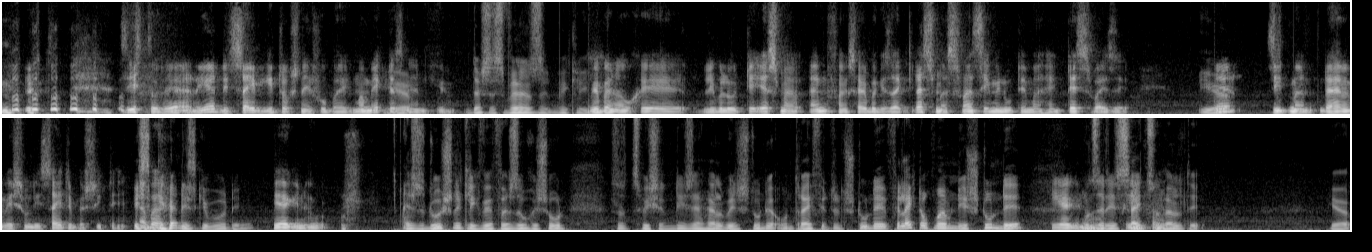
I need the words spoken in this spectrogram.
Siehst du, ja, ja, die Zeit geht doch schnell vorbei. Man merkt das Ja. gar nicht. Ja. Das ist Wahnsinn, wirklich. Wir haben auch, äh, liebe Leute, erstmal anfangs selber gesagt, lass mal 20 Minuten machen, testweise. Ja. Sieht man, da haben wir schon die Zeit überschritten. ist Aber, gar nichts geworden. ja, genau. Also durchschnittlich, wir versuchen schon so zwischen dieser halben Stunde und dreiviertel Stunde, vielleicht auch mal eine Stunde, Ja, genau. unsere Zeit zu halten. Ja.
